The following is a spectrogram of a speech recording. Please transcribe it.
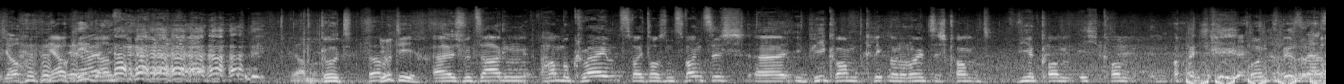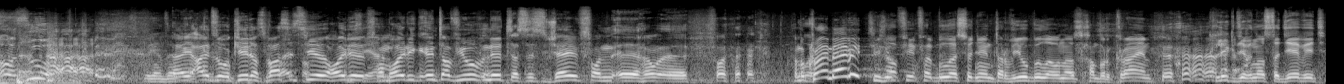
Ich auch. Ja, okay, dann. Gut. Juti. Äh, ich würde sagen, Hamburg Crime 2020. Äh, EP kommt, Klick 99 kommt, wir kommen, ich komme in euch. Und wir sind raus. Ey, also, okay, das war's jetzt hier heute vom heutigen Interview. Das ist Jay von, äh, Ham- äh, von Hamburg Crime, Baby! Auf jeden Fall было сегодня интервью, было у нас Hamburg Crime, Клик 99,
